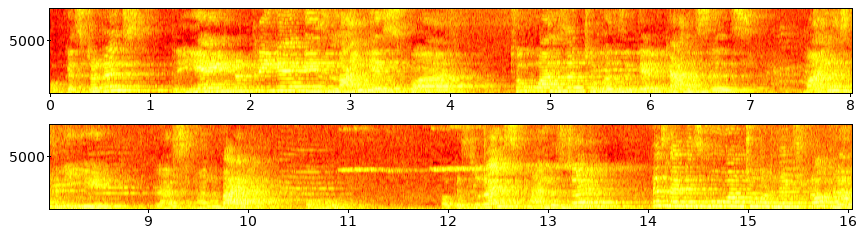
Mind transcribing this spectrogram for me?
Okay students, 3a into 3a is 9a square. 2 ones are 2 ones again cancels. Minus 3a plus 1 by 4. Okay students, understood? Yes, let us move on to our next problem.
